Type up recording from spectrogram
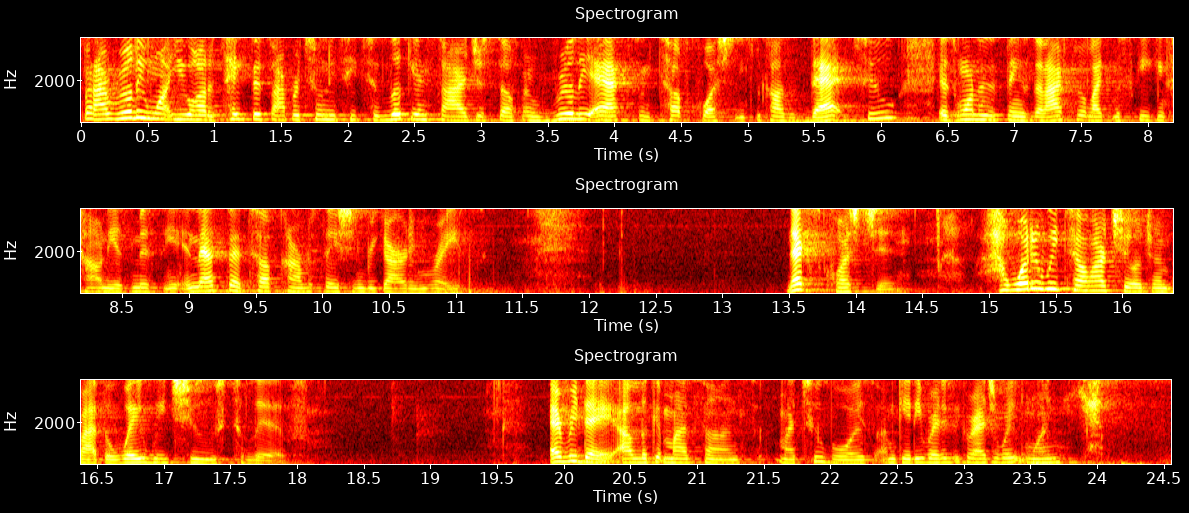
But I really want you all to take this opportunity to look inside yourself and really ask some tough questions, because that too is one of the things that I feel like Muskegon County is missing, and that's that tough conversation regarding race. Next question How, What do we tell our children by the way we choose to live? Every day I look at my sons, my two boys, I'm getting ready to graduate one, yes.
